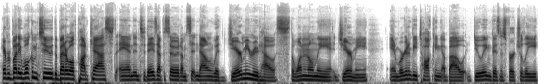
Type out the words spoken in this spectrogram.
Hey, everybody, welcome to the Better Wealth Podcast. And in today's episode, I'm sitting down with Jeremy Roothouse, the one and only Jeremy. And we're going to be talking about doing business virtually.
